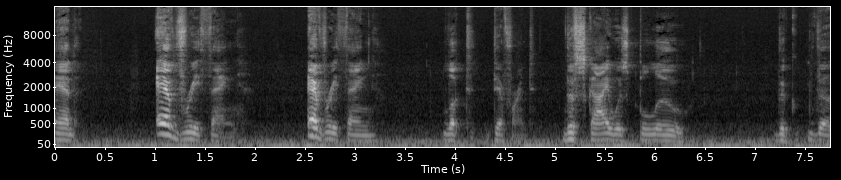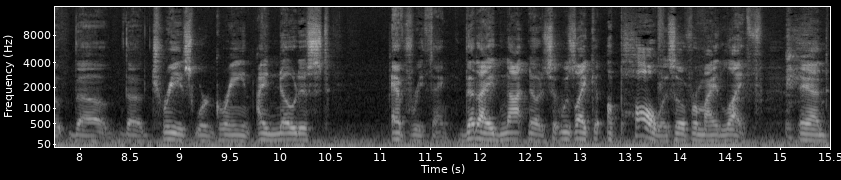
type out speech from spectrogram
and everything, everything looked different. The sky was blue. The, the, the, the trees were green. I noticed everything that I had not noticed. It was like a pall was over my life. And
